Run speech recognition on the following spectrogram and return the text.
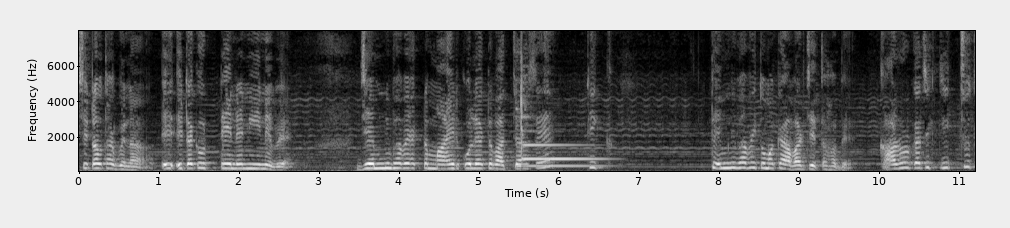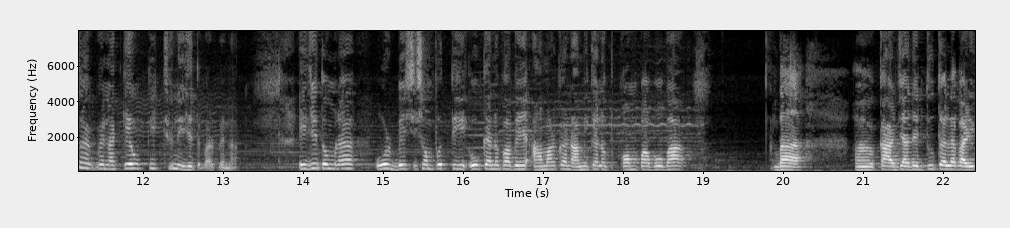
সেটাও থাকবে না। এটাকেও টেনে নিয়ে নেবে। যেমনি ভাবে একটা মায়ের কোলে একটা বাচ্চা আসে, ঠিক তেমনি ভাবেই তোমাকে আবার যেতে হবে। কারোর কাছে কিচ্ছু থাকবে না, কেউ কিচ্ছু নিয়ে যেতে পারবে না। এই যে তোমরা ওর বেশি সম্পত্তি ও কেন পাবে, আমার কেন, আমি কেন কম পাবো বা বা কার যাদের দুতলা বাড়ি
